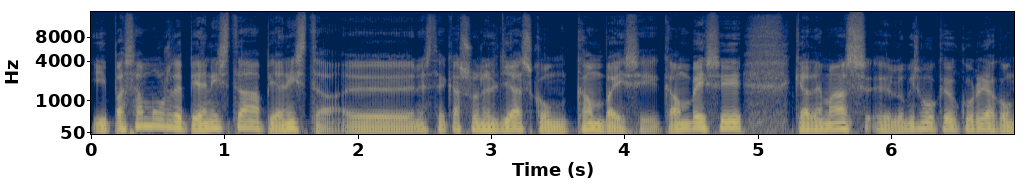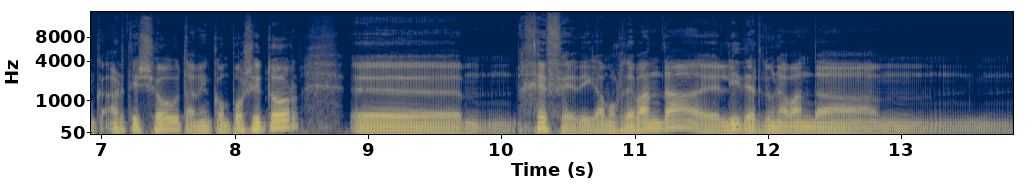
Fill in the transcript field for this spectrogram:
Y pasamos de pianista a pianista, eh, en este caso en el jazz con Count Basie. Count Basie, que además, eh, lo mismo que ocurría con Artie Show, también compositor, eh, jefe, digamos, de banda, líder de una banda mm,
